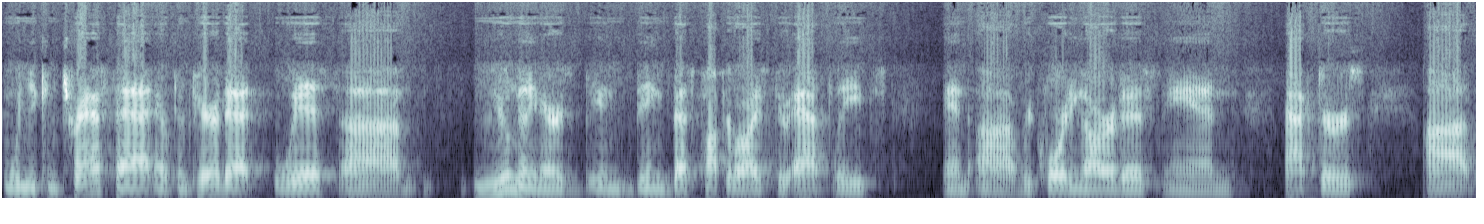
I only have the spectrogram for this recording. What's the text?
when you contrast that or compare that with um, new millionaires being, being best popularized through athletes and uh, recording artists and actors, uh,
